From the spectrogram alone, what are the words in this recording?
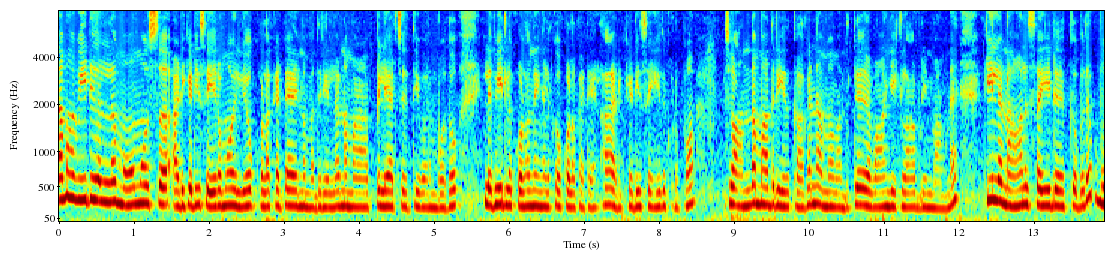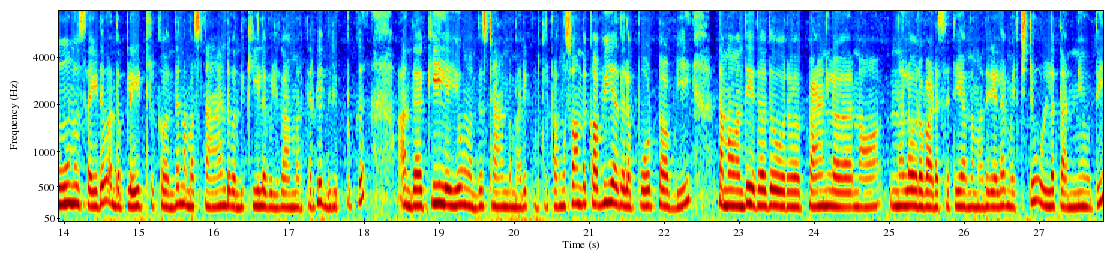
நம்ம வீடுகளில் மோமோஸ் அடிக்கடி செய்கிறோமோ இல்லையோ கொலக்கட்டை இந்த மாதிரியெல்லாம் நம்ம பிள்ளையார் சதுர்த்தி வரும்போதோ இல்லை வீட்டில் குழந்தைங்களுக்கு கொலக்கட்டையெல்லாம் அடிக்கடி செய்து கொடுப்போம். ஸோ அந்த மாதிரி இதுக்காக நம்ம வந்துட்டு வாங்கிக்கலாம் அப்படின்னு வாங்கினேன். கீழே நான் நாலு சைடு இருக்கும்போது மூணு சைடு அந்த பிளேட்ருக்கு வந்து நம்ம ஸ்டாண்டு வந்து கீழே விழுகாமல் இருக்கிறதுக்கு கிரிப்புக்கு அந்த கீழேயும் வந்து ஸ்டாண்டு மாதிரி கொடுத்துருக்காங்க. ஸோ அந்த கவியை அதில் போட்டோம் அப்படி நம்ம வந்து ஏதாவது ஒரு பேனில் நான் நல்ல ஒரு வடை சட்டி அந்த மாதிரி எல்லாம் வச்சுட்டு உள்ளே தண்ணி ஊற்றி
